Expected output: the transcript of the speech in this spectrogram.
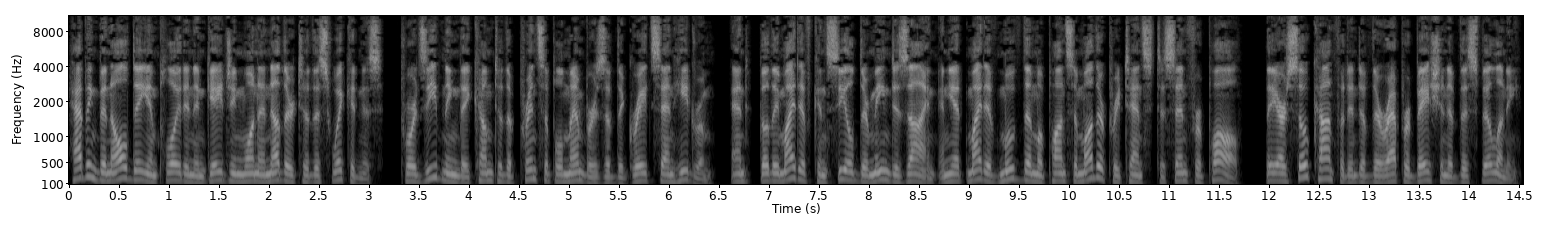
having been all day employed in engaging one another to this wickedness, towards evening they come to the principal members of the great Sanhedrim, and, though they might have concealed their mean design and yet might have moved them upon some other pretence to send for Paul, they are so confident of their approbation of this villainy,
